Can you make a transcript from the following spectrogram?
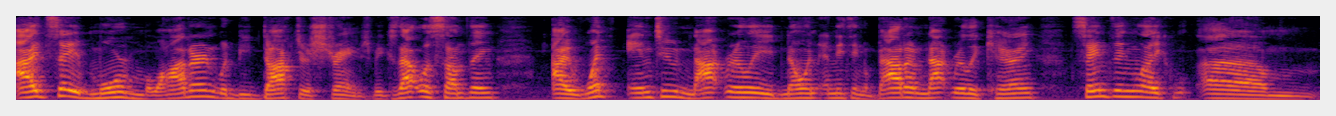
I'd say more modern would be Doctor Strange because that was something I went into not really knowing anything about him, not really caring. Same thing like um,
